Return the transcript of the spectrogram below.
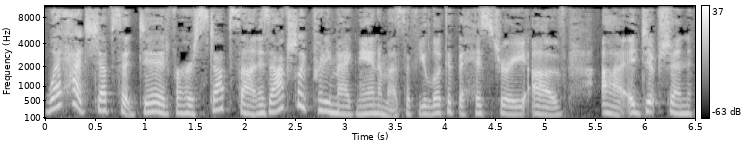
What Hatshepsut did for her stepson is actually pretty magnanimous if you look at the history of uh, Egyptian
